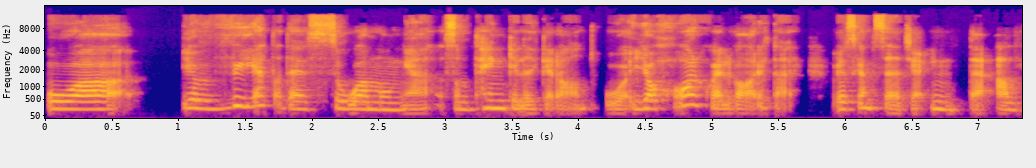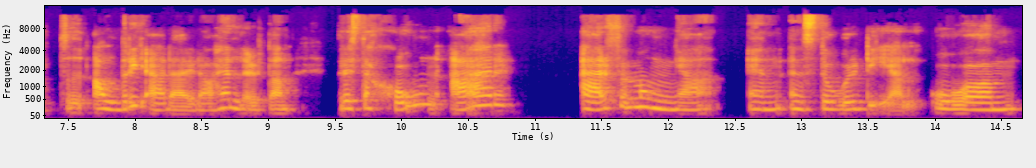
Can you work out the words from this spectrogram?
Och jag vet att det är så många som tänker likadant och jag har själv varit där. Och jag ska inte säga att jag inte alltid, aldrig är där idag heller, utan prestation är, är för många en, en stor del. Och mm,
